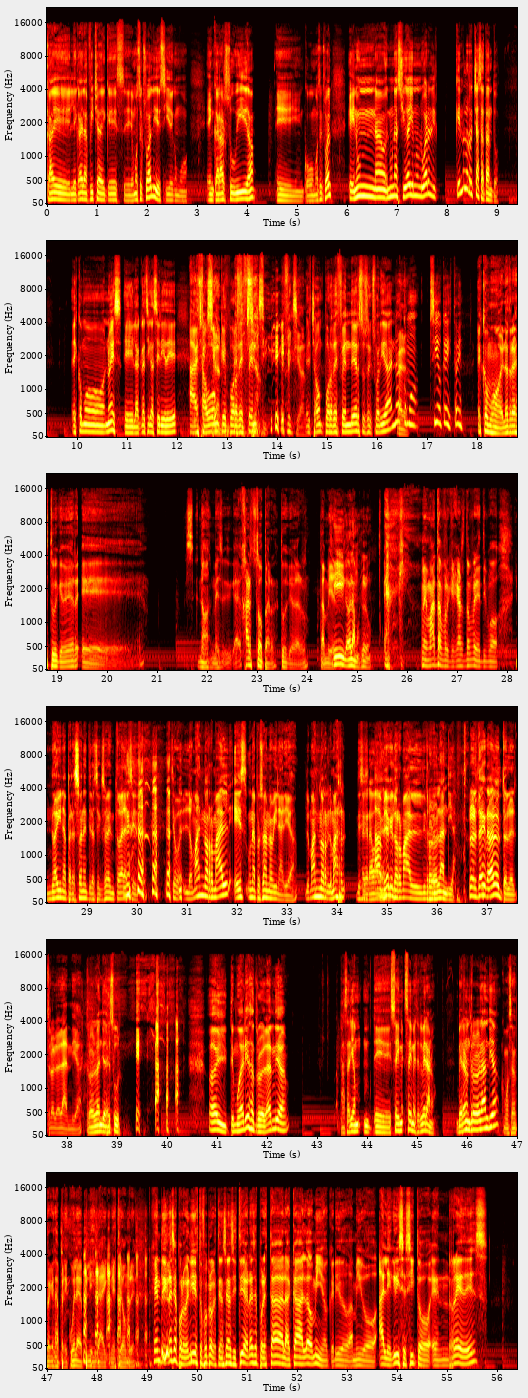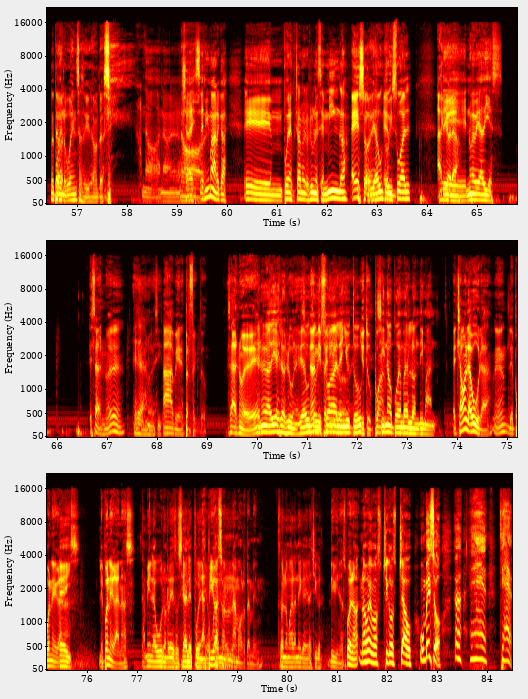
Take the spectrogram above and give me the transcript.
cae, le cae la ficha de que es eh, homosexual y decide como encarar su vida eh, como homosexual en una, en una ciudad y en un lugar en el que no lo rechaza tanto. Es como, no es eh, la clásica serie de Ah, el chabón ficción, que por defender el chabón por defender su sexualidad. No, Claro. es como, sí, ok, está bien. Es como la otra vez tuve que ver. no, me- Heartstopper tuve que ver también. Sí, lo hablamos, lo hablamos. Me mata porque Heartstopper es tipo. No hay una persona heterosexual en toda la serie. Tipo, lo más normal es una persona no binaria. Lo más. nor- lo más decís, grabado ah, mira en que normal. tipo, Trololandia. Está en Trololandia. Trololandia del Sur. Ay, ¿te mudarías a Trololandia? Pasarían eh, seis, me- seis meses, verano. Verano en Trololandia. Como se nota que es la precuela de Please Like Me, este hombre. Gente, gracias por venir. Esto fue Procrastinación Asistida. Gracias por estar acá al lado mío, querido amigo Ale Grisecito en redes. No te Bueno. avergüenzas seguir llamándote así. No, no, no, No. ya es, es mi marca. Eh, pueden escucharme los lunes en Minga. Eso, Viaducto en- Visual. ¿A qué hora? De 9 a 10. ¿Es a las 9? Es de las 9, sí. Ah, bien, es perfecto. Es a las 9, De ¿eh? 9 a 10 los lunes. Viaducto no en Visual en YouTube. YouTube. Si no, pueden verlo on demand. El chabón labura, ¿eh? Le pone ganas. Le pone ganas. También laburo en redes sociales. Pueden Las a pibas son un amor también. Son lo más grande que hay las chicas. Divinos. Bueno, nos vemos, chicos. Chau. Un beso. Eh, Chao.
